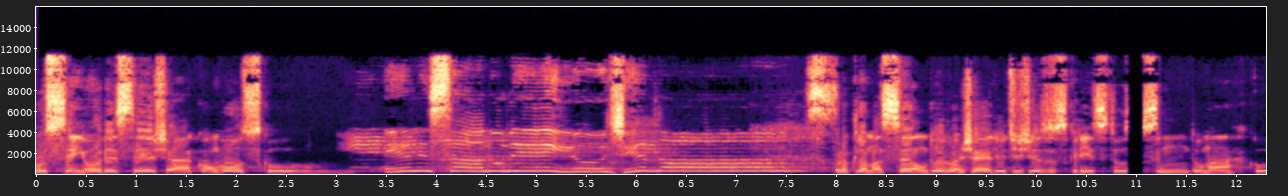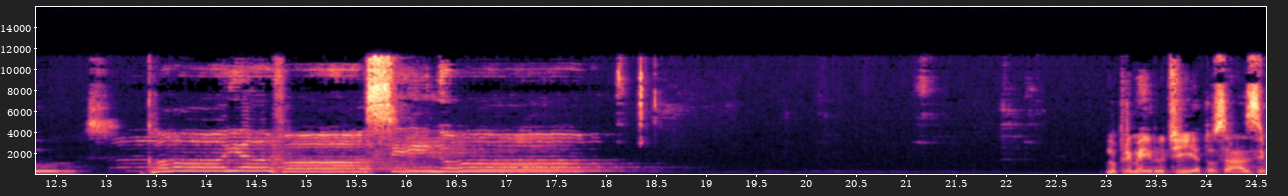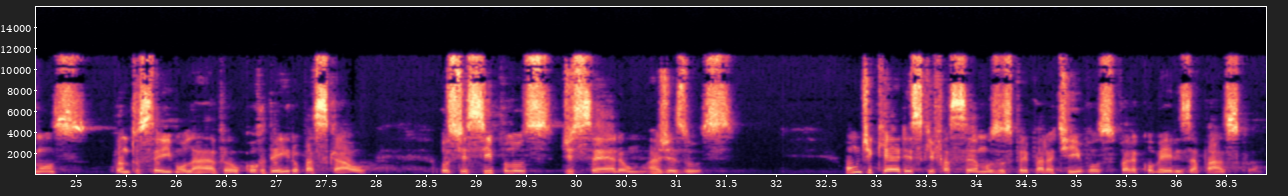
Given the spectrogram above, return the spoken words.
O Senhor esteja convosco. Ele está no meio de nós. Proclamação do Evangelho de Jesus Cristo segundo Marcos. Glória a vós, Senhor. No primeiro dia dos ázimos, quando se imolava o cordeiro pascal, os discípulos disseram a Jesus: Onde queres que façamos os preparativos para comeres a Páscoa?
